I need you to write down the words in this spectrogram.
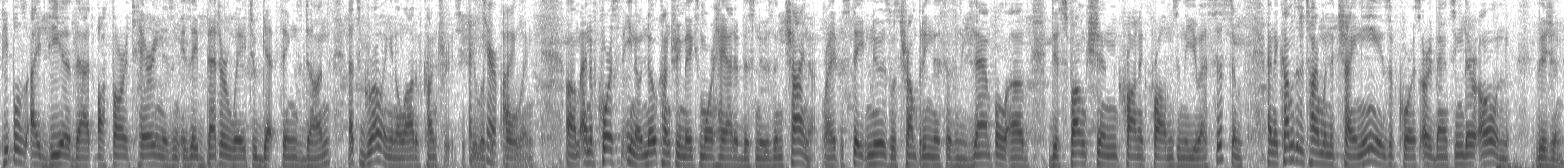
people's idea that authoritarianism is a better way to get things done that's growing in a lot of countries. If that's you look terrifying. at polling, um, and of course, you know, no country makes more hay out of this news than China, right? The state news was trumpeting this as an example of dysfunction, chronic problems in the U.S. system, and it comes at a time when the Chinese, of course, are advancing their own vision.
